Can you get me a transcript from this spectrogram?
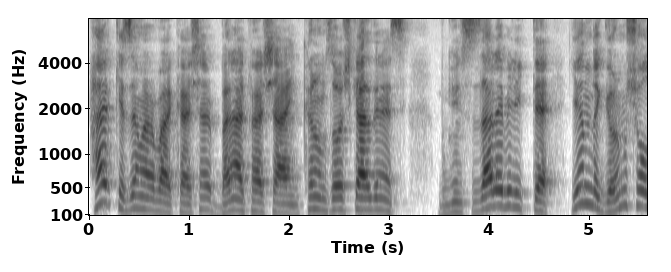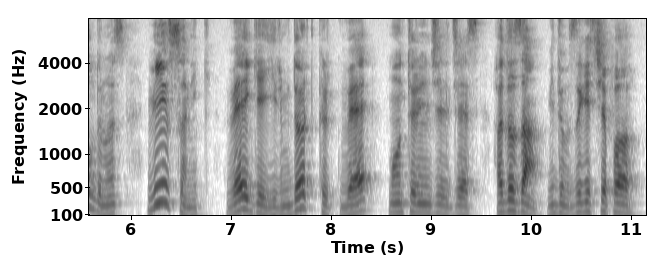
Herkese merhaba arkadaşlar. Ben Alper Şahin. Kanalımıza hoş geldiniz. Bugün sizlerle birlikte yanımda görmüş olduğunuz ViewSonic VG2440V monitörü inceleyeceğiz. Hadi o zaman videomuza geçiş yapalım.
